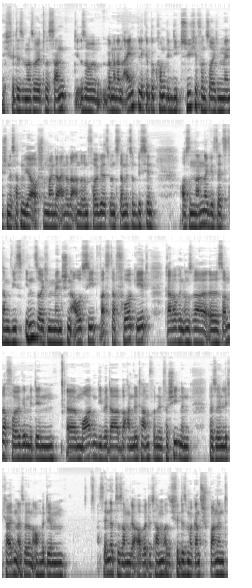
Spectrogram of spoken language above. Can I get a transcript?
Ich finde es immer so interessant, so wenn man dann Einblicke bekommt in die Psyche von solchen Menschen. Das hatten wir ja auch schon mal in der einen oder anderen Folge, dass wir uns damit so ein bisschen auseinandergesetzt haben, wie es in solchen Menschen aussieht, was da vorgeht. Gerade auch in unserer äh, Sonderfolge mit den äh, Morden, die wir da behandelt haben von den verschiedenen Persönlichkeiten, als wir dann auch mit dem Sender zusammengearbeitet haben. Also ich finde es immer ganz spannend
